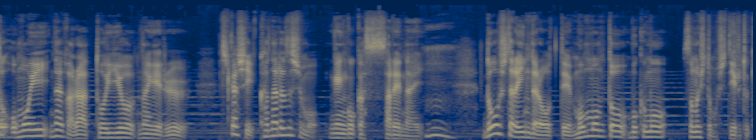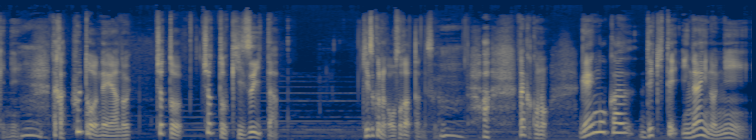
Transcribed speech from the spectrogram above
と思いながら問いを投げる。しかし必ずしも言語化されない。うん。どうしたらいいんだろうって悶々と僕もその人もしている時にうん。なんかふとねあのちょっとちょっと気づいた。気づくのが遅かったんですが。うん。なんかこの言語化できていないのに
